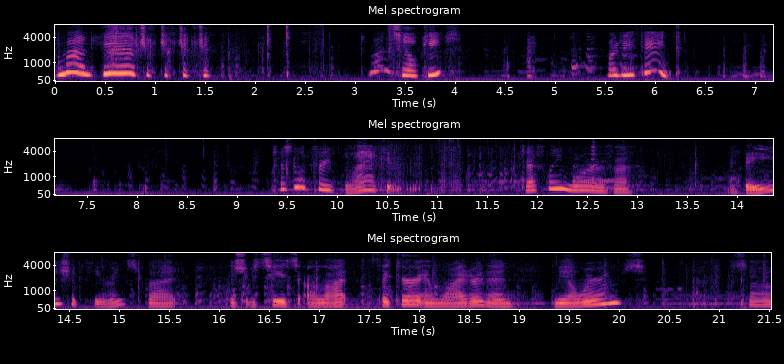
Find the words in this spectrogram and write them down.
Come on, here, chick, chick, chick, chick. On, Silkies. What do you think? Doesn't look very black. It, definitely more of a beige appearance, but as you can see, it's a lot thicker and wider than mealworms. So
